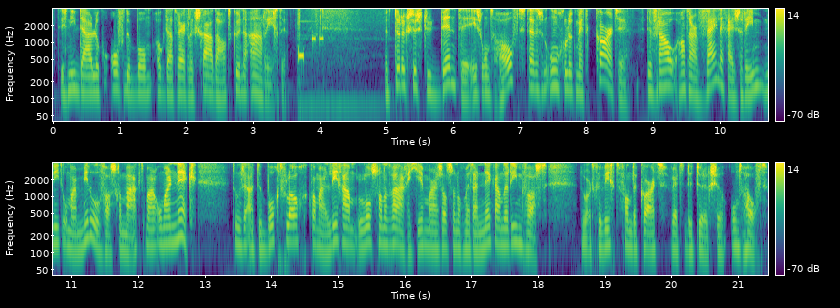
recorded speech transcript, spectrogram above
Het is niet duidelijk of de bom ook daadwerkelijk schade had kunnen aanrichten. Een Turkse studente is onthoofd tijdens een ongeluk met karten. De vrouw had haar veiligheidsriem niet om haar middel vastgemaakt, maar om haar nek. Toen ze uit de bocht vloog, kwam haar lichaam los van het wagentje... maar zat ze nog met haar nek aan de riem vast. Door het gewicht van de kart werd de Turkse onthoofd.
